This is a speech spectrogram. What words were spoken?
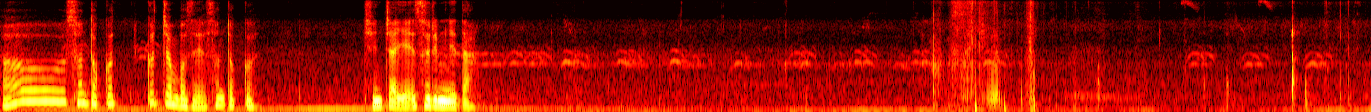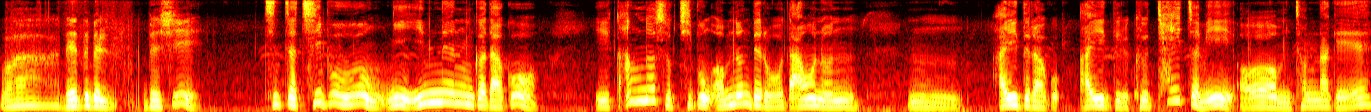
아우 손톱 끝 끝 좀 보세요. 손톱 끝. 진짜 예술입니다. 와 레드벨벳이 진짜 지붕이 있는 것하고 이 깡노숙 지붕 없는 대로 나오는 음, 아이들하고 아이들 그 차이점이 엄청나게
